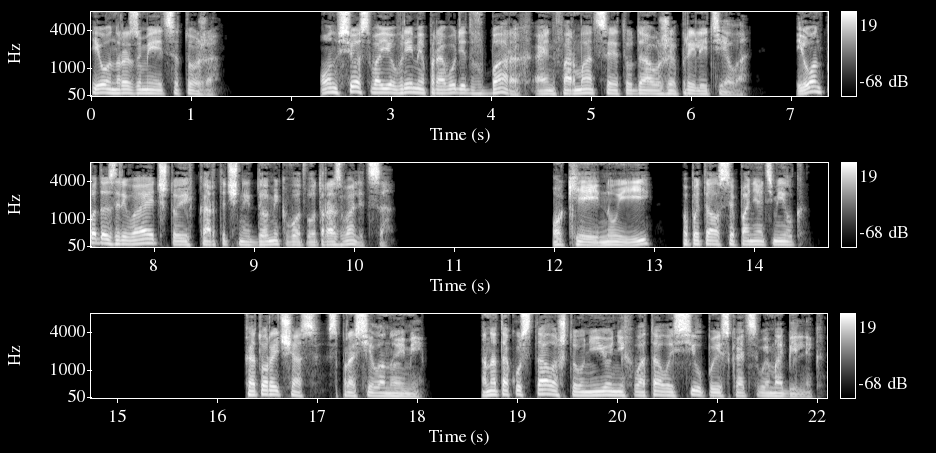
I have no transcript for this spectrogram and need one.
и он, разумеется, тоже. Он все свое время проводит в барах, а информация туда уже прилетела, и он подозревает, что их карточный домик вот-вот развалится. «Окей, ну и?» — попытался понять Милк. «Который час?» — спросила Ноэми. Она так устала, что у нее не хватало сил поискать свой мобильник.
